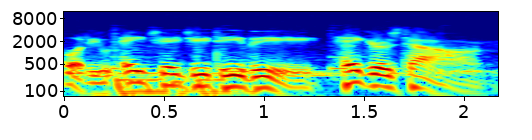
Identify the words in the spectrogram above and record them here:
WHAG-TV, Hagerstown.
